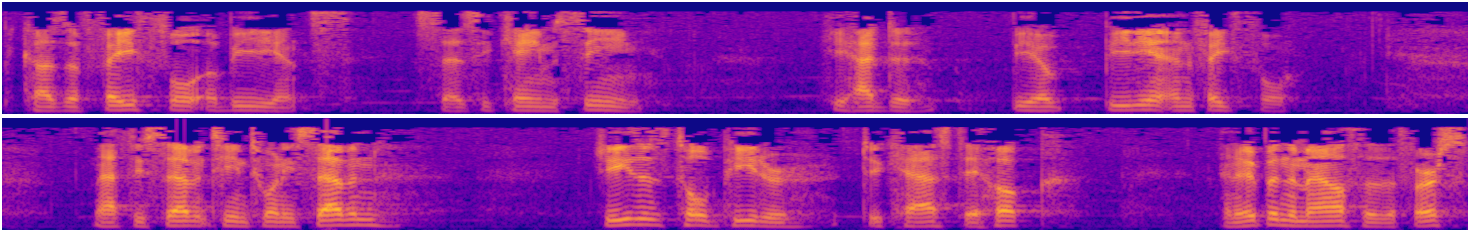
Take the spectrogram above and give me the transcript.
Because of faithful obedience, it says he came seeing. He had to be obedient and faithful. Matthew 17:27 Jesus told Peter to cast a hook and open the mouth of the first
